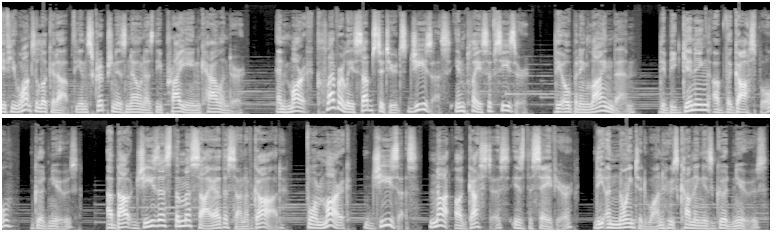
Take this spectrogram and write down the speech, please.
If you want to look it up, the inscription is known as the Priene calendar, and Mark cleverly substitutes Jesus in place of Caesar. The opening line, then, the beginning of the gospel, good news, about Jesus the Messiah, the Son of God. For Mark, Jesus, not Augustus, is the Savior, the anointed one whose coming is good news.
